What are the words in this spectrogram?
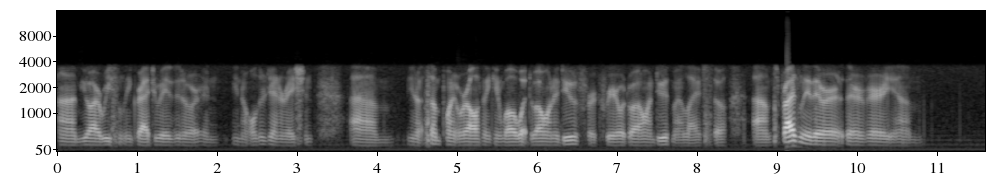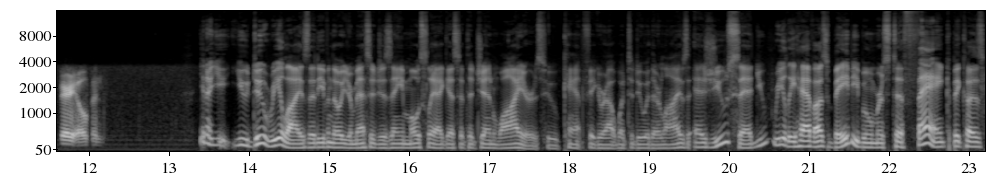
um, you are recently graduated or in you know older generation. Um, you know, at some point we're all thinking, well, what do I want to do for a career? What do I want to do with my life? So, um, surprisingly, they were they were very um, very open you know, you, you do realize that even though your message is aimed mostly, I guess, at the Gen Yers who can't figure out what to do with their lives, as you said, you really have us baby boomers to thank because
